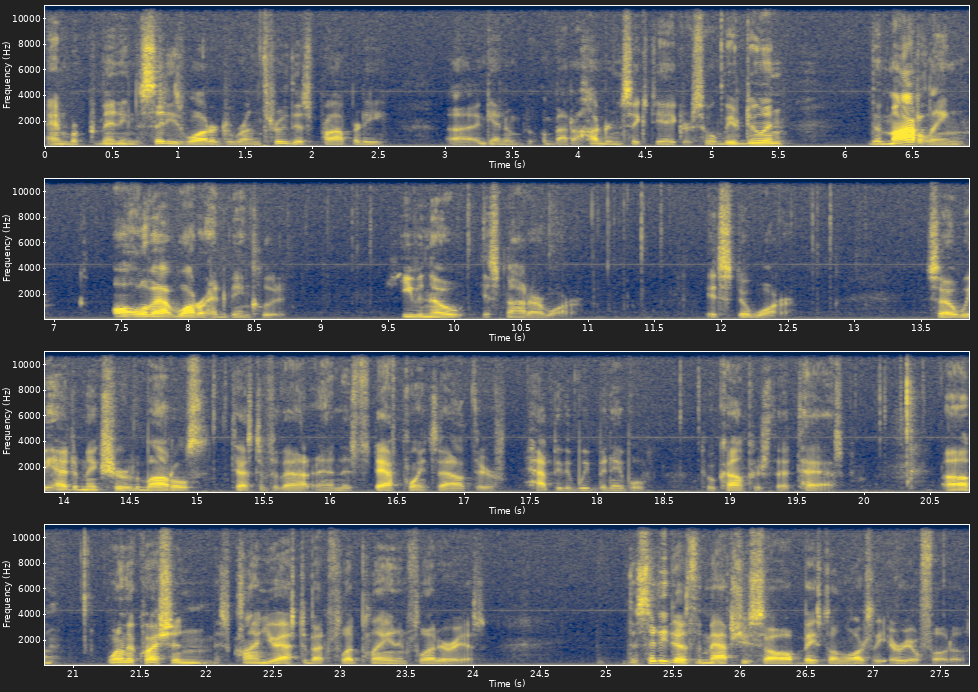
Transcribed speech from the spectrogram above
and we're permitting the city's water to run through this property, uh, again, ab- about 160 acres. So when we were doing the modeling, all of that water had to be included, even though it's not our water. It's still water. So we had to make sure the models tested for that, and as staff points out, they're happy that we've been able to accomplish that task. Um, One other question, Ms. Klein, you asked about floodplain and flood areas. The city does the maps you saw based on largely aerial photos.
